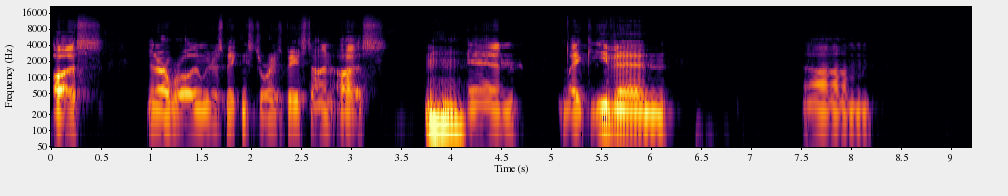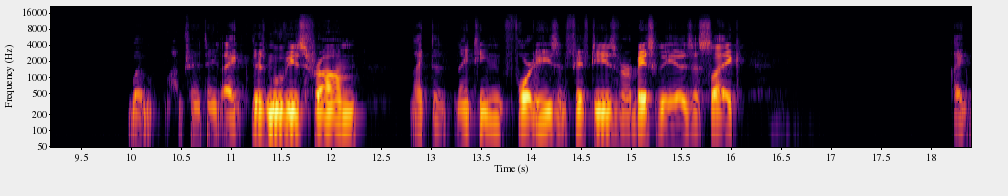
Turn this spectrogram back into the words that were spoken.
us in our world, and we're just making stories based on us, hmm and like even um what I'm trying to think like there's movies from like the 1940s and 50s where basically it was just like like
